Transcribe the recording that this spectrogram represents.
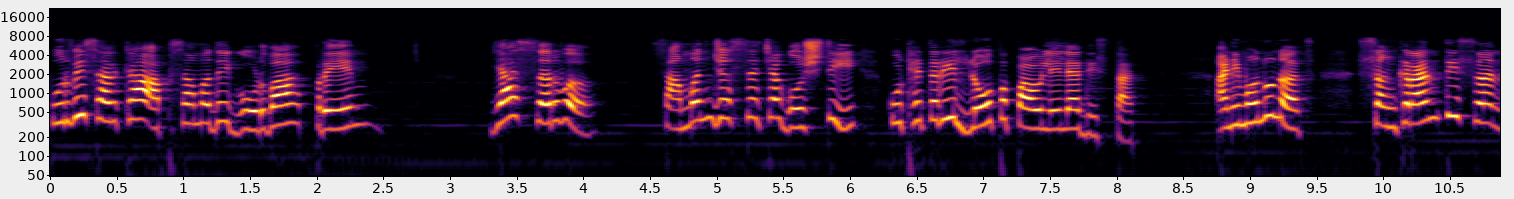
पूर्वीसारख्या आपसामध्ये गोडवा प्रेम या सर्व सामंजस्याच्या गोष्टी कुठेतरी लोप पावलेल्या दिसतात. आणि म्हणूनच संक्रांती सण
